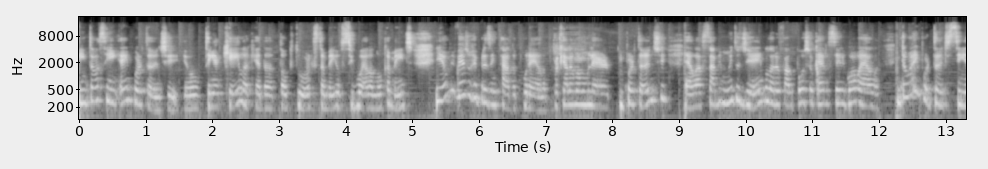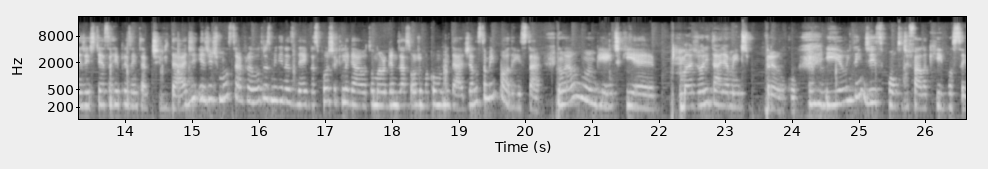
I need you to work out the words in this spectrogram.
Então, assim, é importante. Eu tenho a Keila, que é da Talk to Works também, eu sigo ela loucamente e eu me vejo representada por ela, porque ela é uma mulher importante, ela sabe muito de Angular, eu falo, poxa, eu quero ser igual ela. Então é importante sim a gente ter essa representatividade e a gente mostrar para outras meninas negras, poxa, que legal, eu tô na organização de uma comunidade, elas também podem estar. Não é um ambiente que é majoritariamente branco. Uhum. E eu entendi esse ponto de fala que você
